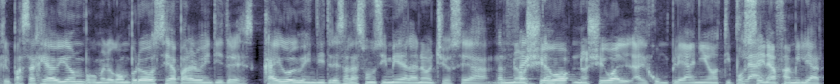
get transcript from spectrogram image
que el pasaje de avión, porque me lo compró, sea para el 23. Caigo el 23 a las 11 y media de la noche, o sea, no llego, no llego al, al cumpleaños tipo Claro. cena familiar.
